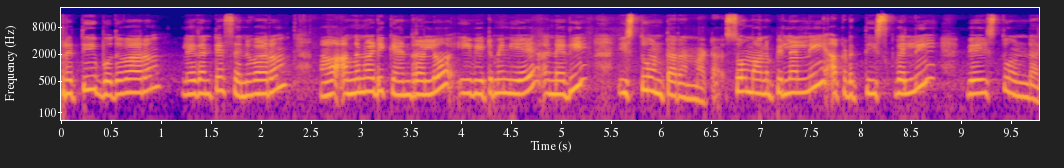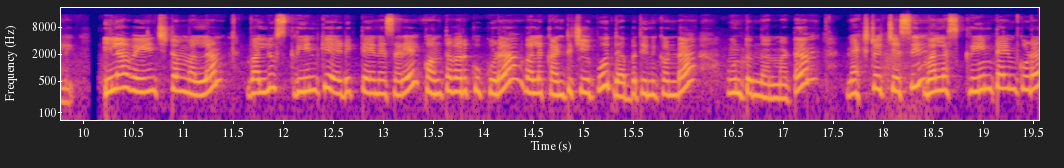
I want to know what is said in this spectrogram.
ప్రతి బుధవారం లేదంటే శనివారం అంగన్వాడీ కేంద్రాల్లో ఈ విటమిన్ ఏ అనేది ఇస్తూ ఉంటారనమాట సో మన పిల్లల్ని అక్కడికి తీసుకువెళ్ళి వేయిస్తూ ఉండాలి. ఇలా వేయించటం వల్ల వాళ్ళు స్క్రీన్కి ఎడిక్ట్ అయినా సరే కొంతవరకు కూడా వాళ్ళ కంటి చూపు దెబ్బతినకుండా ఉంటుందన్నమాట. నెక్స్ట్ వచ్చేసి వాళ్ళ స్క్రీన్ టైం కూడా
